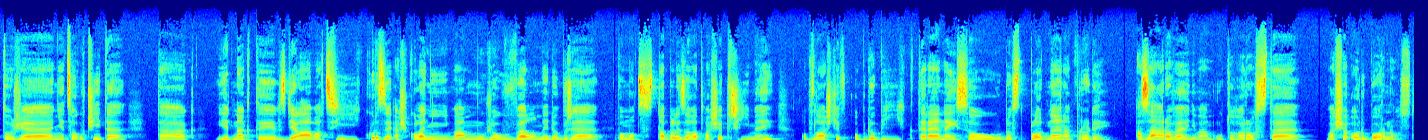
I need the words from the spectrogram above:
to, že něco učíte, tak jednak ty vzdělávací kurzy a školení vám můžou velmi dobře pomoct stabilizovat vaše příjmy, obzvláště v obdobích, které nejsou dost plodné na prodej. A zároveň vám u toho roste vaše odbornost.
